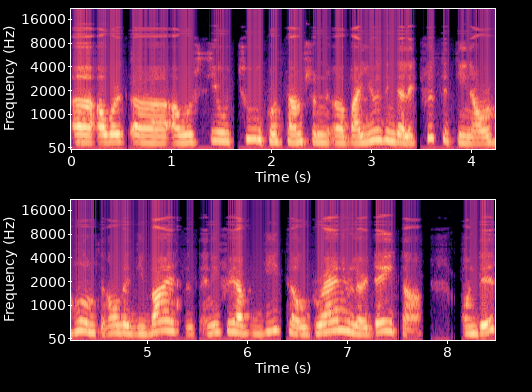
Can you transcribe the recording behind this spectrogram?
uh, our uh, our CO2 consumption uh, by using the electricity in our homes and all the devices, and if we have detailed, granular data on this,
